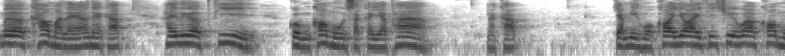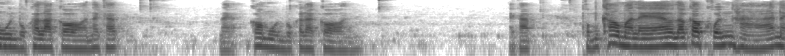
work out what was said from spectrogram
เมื่อเข้ามาแล้วเนี่ยครับให้เลือกที่กลุ่มข้อมูลศักยภาพนะครับ จะมีหัวข้อย่อยที่ชื่อว่าข้อมูลบุคลากรนะครับนะข้อมูลบุคลากรนะครับ ผมเข้ามาแล้วแล้วก็ค้นหาใน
